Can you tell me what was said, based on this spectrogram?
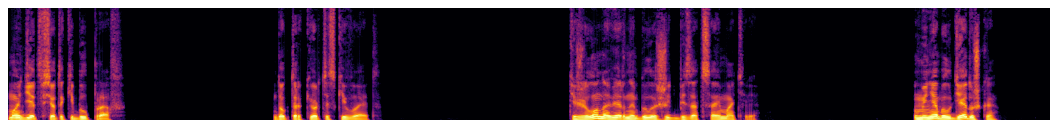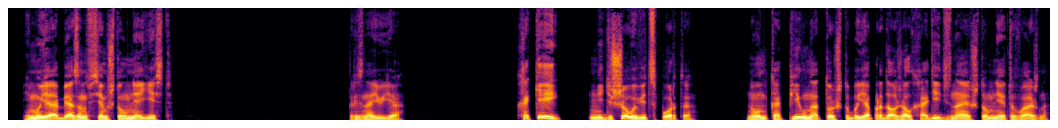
мой дед все-таки был прав. Доктор Кертис кивает. Тяжело, наверное, было жить без отца и матери. У меня был дедушка. Ему я обязан всем, что у меня есть. Признаю я. Хоккей — не дешевый вид спорта, но он копил на то, чтобы я продолжал ходить, зная, что мне это важно.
